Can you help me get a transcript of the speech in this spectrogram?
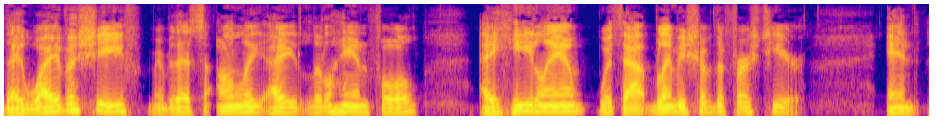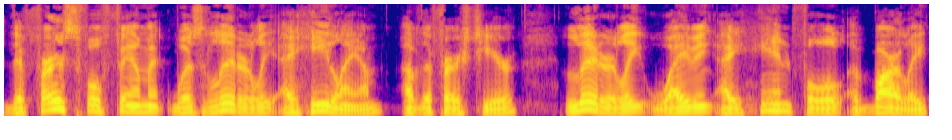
They wave a sheaf. Remember, that's only a little handful, a he lamb without blemish of the first year. And the first fulfillment was literally a he lamb of the first year, literally waving a handful of barley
